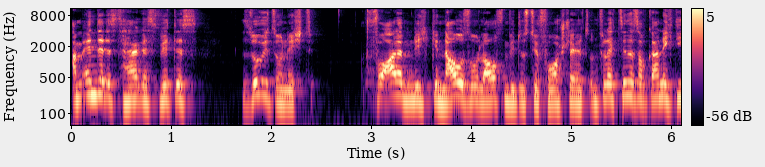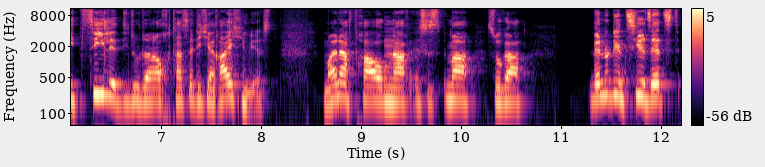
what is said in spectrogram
Am Ende des Tages wird es sowieso nicht vor allem nicht genau so laufen, wie du es dir vorstellst. Und vielleicht sind es auch gar nicht die Ziele, die du dann auch tatsächlich erreichen wirst. Meiner Erfahrung nach ist es immer sogar, wenn du den Ziel setzt,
